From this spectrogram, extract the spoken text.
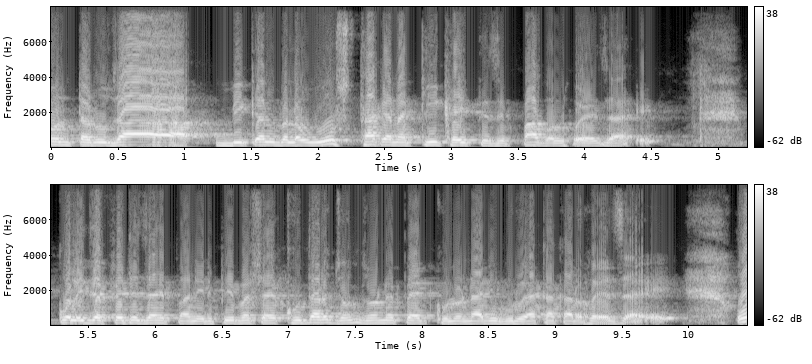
ঘণ্টা রোজা বিকাল বেলা উস থাকে না কি খাইতেছে, পাগল হয়ে যায়। কলিজা ফেটে যায় পানির পিপাসায়, ক্ষুধার যন্ত্রণে পেটগুলো নারী বুড়ো একাকার হয়ে যায়। ও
